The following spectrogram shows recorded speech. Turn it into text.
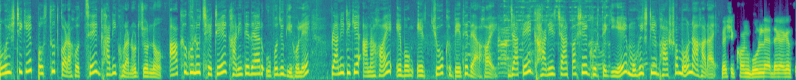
মহিষটিকে প্রস্তুত করা হচ্ছে ঘানি ঘোরানোর জন্য। আখগুলো ছেটে ঘানিতে দেওয়ার উপযোগী হলে প্রাণীটিকে আনা হয় এবং এর চোখ বেঁধে দেওয়া হয় যাতে ঘানির চারপাশে ঘুরতে গিয়ে মহিষটির ভারসাম্য না হারায়। বেশিক্ষণ ঘুরলে দেখা গেছে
